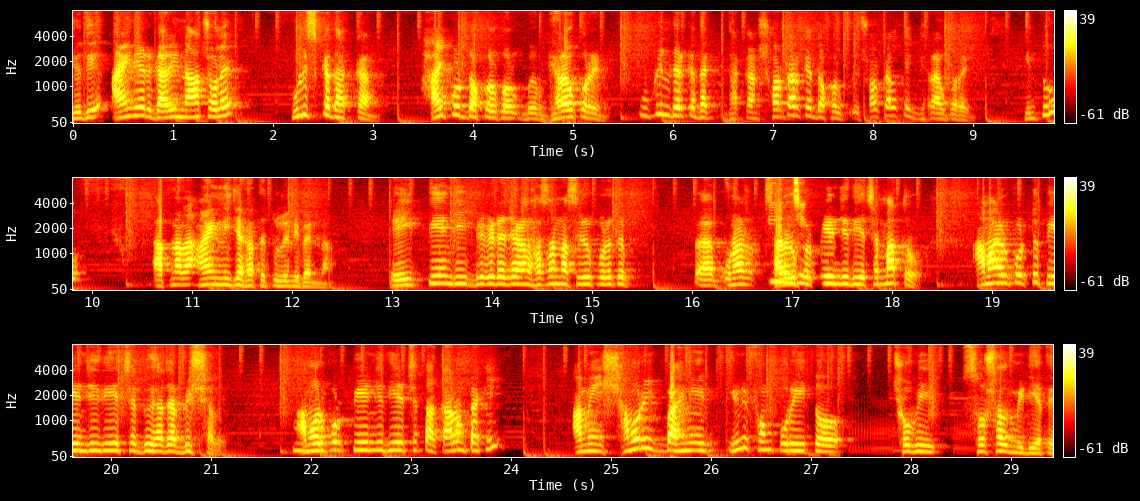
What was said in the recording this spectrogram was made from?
যদি আইনের গাড়ি না চলে, পুলিশকে ধাক্কান, হাইকোর্ট দখল ঘেরাও করেন, উকিলদেরকে ধাক্কান, সরকারকে দখল, সরকারকে ঘেরাও করেন। কিন্তু আপনারা আইন নিজের হাতে তুলে নেবেন না। এই PNG brigadier general Hasan Nasir উপরে তো ওনার স্যারের উপর পিএনজি দিয়েছেন মাত্র। আমার উপর তো পিএনজি দিয়েছে দুই হাজার বিশ সালে। আমার উপর পিএনজি দিয়েছে তার কারণটা কি? আমি সামরিক বাহিনীর ইউনিফর্ম পরিহিত ছবি সোশ্যাল মিডিয়াতে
